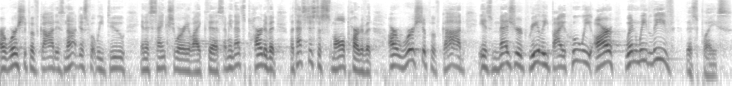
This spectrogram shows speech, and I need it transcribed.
our worship of God is not just what we do in a sanctuary like this. I mean, that's part of it, but that's just a small part of it. Our worship of God is measured really by who we are when we leave this place.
